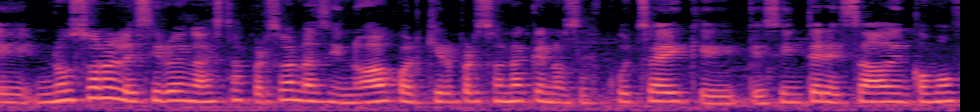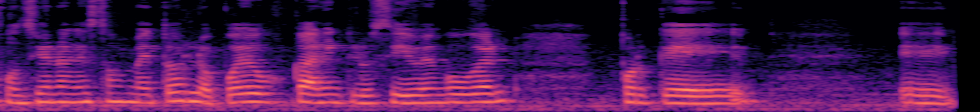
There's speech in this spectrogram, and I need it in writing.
eh, no solo le sirven a estas personas, sino a cualquier persona que nos escucha y que, que esté interesado en cómo funcionan estos métodos, lo puede buscar inclusive en Google, porque eh,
